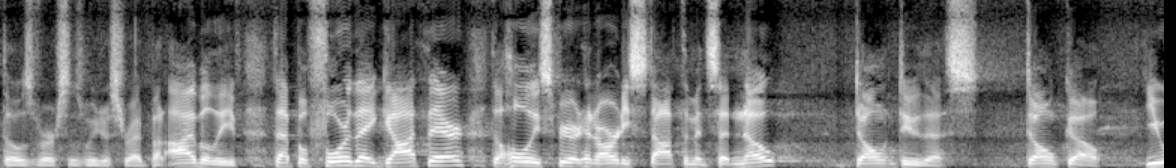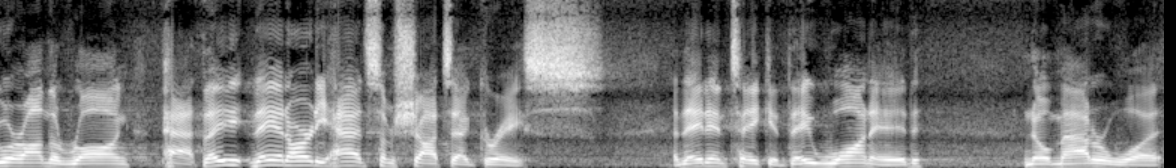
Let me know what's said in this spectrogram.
those verses we just read, but I believe that before they got there, the Holy Spirit had already stopped them and said, Nope, don't do this. Don't go. You are on the wrong path. They, they had already had some shots at grace, and they didn't take it. They wanted, no matter what,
